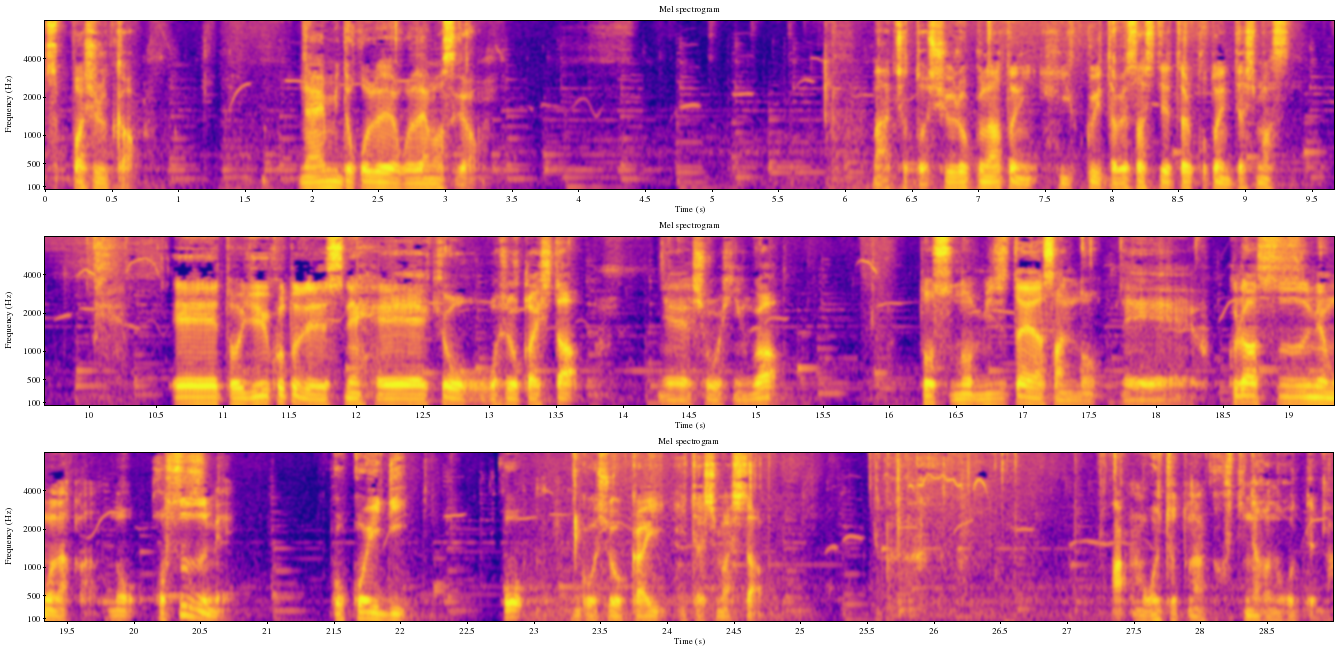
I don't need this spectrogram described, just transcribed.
突っ走るか、悩みどころでございますが、まあちょっと収録の後にゆっくり食べさせていただくことにいたします。えー、ということでですね、えー、今日ご紹介した、えー商品は、トスの水田屋さんの、えー、ふくらすずめもなかの小すずめ5個入りをご紹介いたしました。あ、もうちょっとなんか口の中残ってるな。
